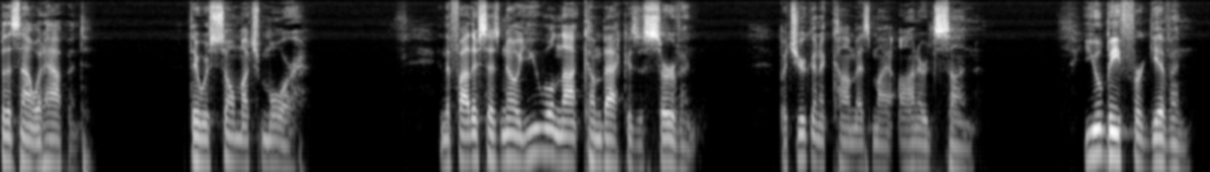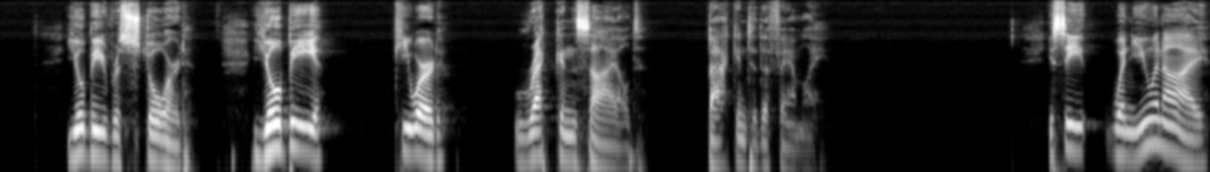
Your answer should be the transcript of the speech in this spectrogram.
But that's not what happened. there was so much more. And the father says, No, you will not come back as a servant, but you're going to come as my honored son. You'll be forgiven. You'll be restored. You'll be, keyword, reconciled back into the family. You see, when you and I,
